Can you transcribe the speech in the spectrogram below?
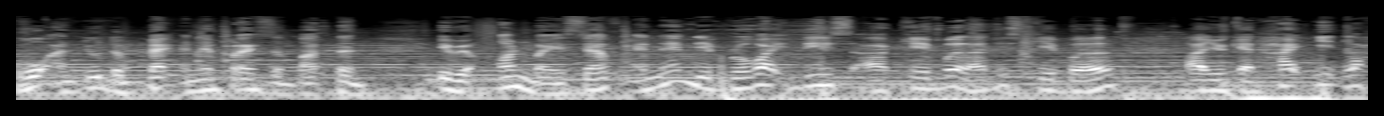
go until the back and then press the button. It will on by itself. And then they provide this uh, cable, uh, this cable, uh, you can hide it lah.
